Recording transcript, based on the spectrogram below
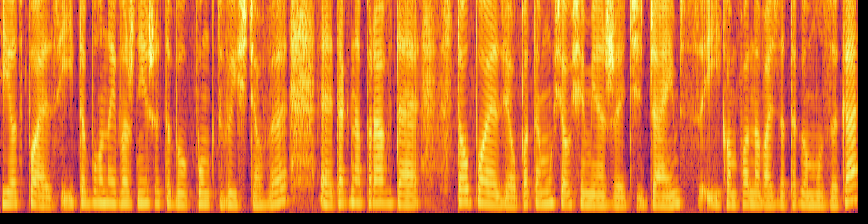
i od poezji. I to było najważniejsze, to był punkt wyjściowy. E, tak naprawdę z tą poezją potem musiał się mierzyć James i komponować do tego muzykę,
